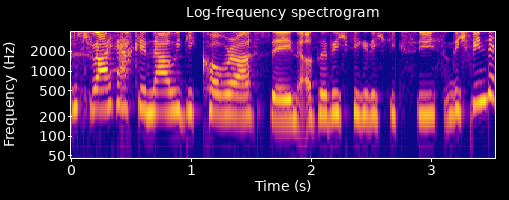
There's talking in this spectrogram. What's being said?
Ich weiß auch genau, wie die Cover aussehen. Also richtig, richtig süß. Und ich finde,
